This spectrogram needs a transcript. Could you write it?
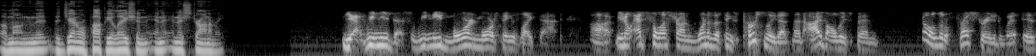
among the, the general population in, in astronomy. Yeah, we need this. We need more and more things like that. Uh, you know, at Celestron, one of the things personally that, that I've always been you know, a little frustrated with is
